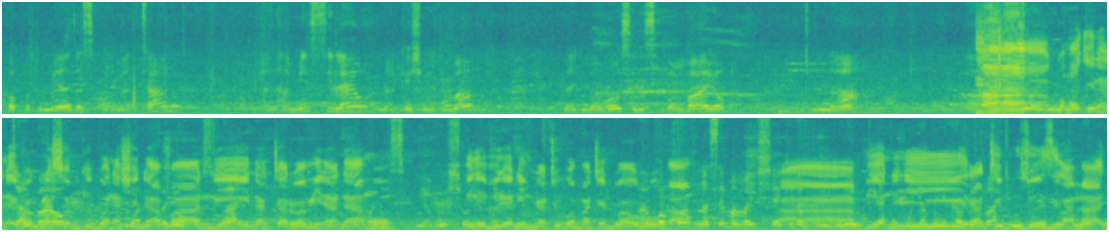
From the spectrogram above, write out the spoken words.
ambapo tumeanza siku ya Jumatano, Alhamisi leo na kesho Ijumaa, na Jumamosi ni siku ambayo tuna Ah, kwa majina anaitwa Grayson Kibwana Shidafa, ni daktari wa binadamu, vilevile vile ni mratibu wa matendo ya huruma. tunasema maisha ya kila mtu ni Ah, muhimu. Pia niliratibu zoezi la macho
